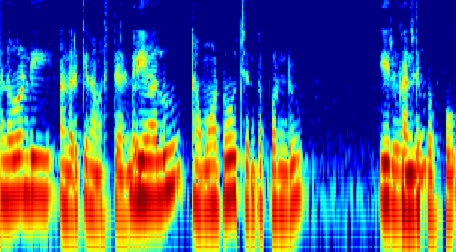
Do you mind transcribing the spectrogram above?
హలో అండి అందరికీ నమస్తే అండి. మిరియాలు టమాటో చింతపండు ఈరోజు కందిపప్పు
